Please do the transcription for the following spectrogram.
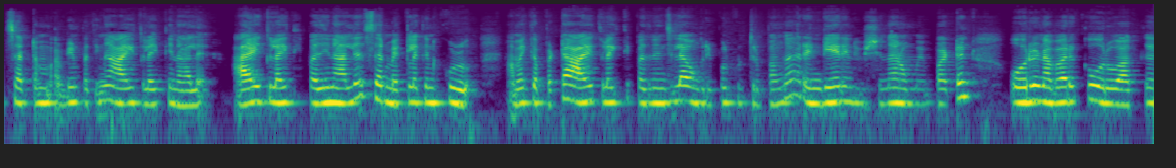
சட்டம் அப்படின்னு பார்த்தீங்கன்னா ஆயிரத்தி தொள்ளாயிரத்தி நாலு. ஆயிரத்தி தொள்ளாயிரத்தி பதினாலு சார் மெக்லகன் குழு அமைக்கப்பட்ட ஆயிரத்தி தொள்ளாயிரத்தி பதினஞ்சில் அவங்க ரிப்போர்ட் கொடுத்துருப்பாங்க. ரெண்டே ரெண்டு விஷயம் தான் ரொம்ப இம்பார்ட்டன்ட் ஒரு நபருக்கு ஒரு வாக்கு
